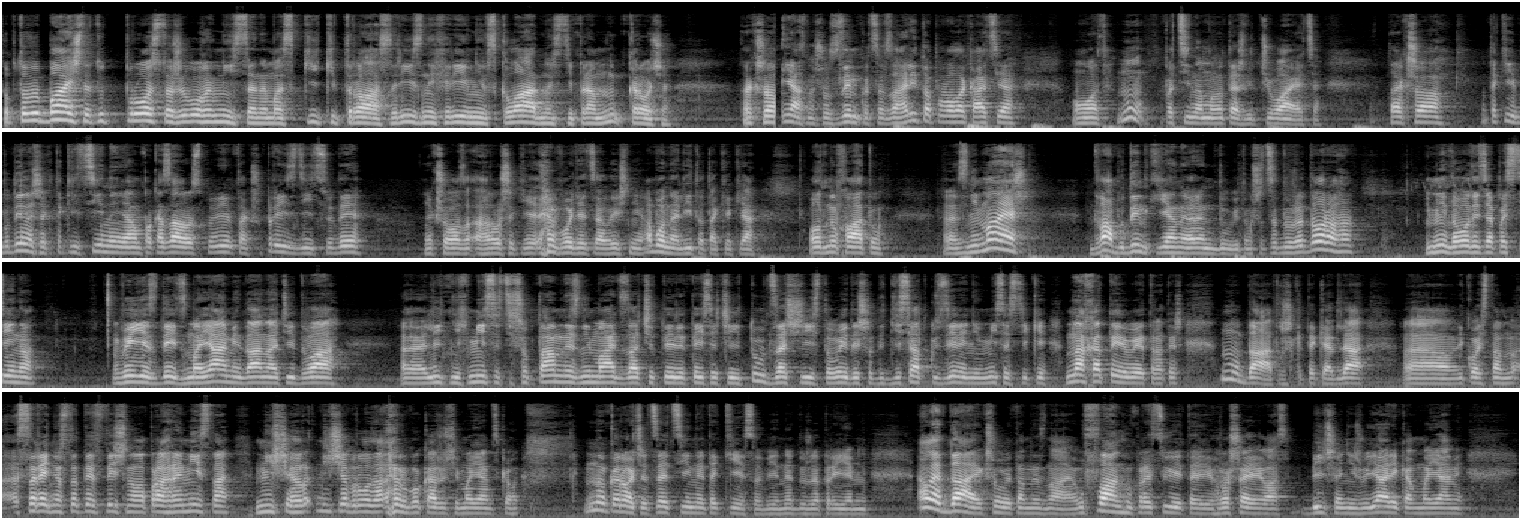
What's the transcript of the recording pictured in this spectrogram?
Тобто ви бачите, тут просто живого місця нема, скільки трас, різних рівнів складності. Прям, ну, коротше. Так що, ясно, що взимку це взагалі топова локація. От. Ну, по цінам воно теж відчувається. Так що, такий будиночок, такі ціни я вам показав, розповів. Так що приїздіть сюди, якщо у вас грошики водяться лишні, або на літо, так як я. Одну хату е, знімаєш, два будинки я не орендую, тому що це дуже дорого. І мені доводиться постійно виїздити з Майамі да, на ті два е, літніх місяці, щоб там не знімати за 4 тисячі і тут за 6, то вийде, що десятку зелені в місяць тільки на хати витратиш. Ну да, трошки таке для якогось там середньостатистичного програміста, ніще- ніщеброда, грубо кажучи, Маянського. Ну, коротше, це ціни такі собі, не дуже приємні. Але да, якщо ви там не знаю, у фангу працюєте і грошей у вас більше, ніж у Яріка в Майамі,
